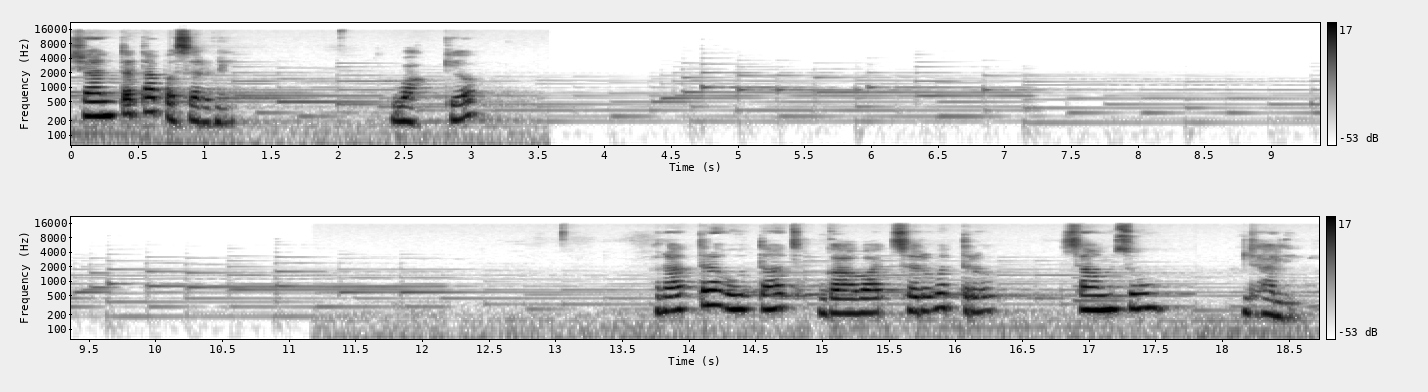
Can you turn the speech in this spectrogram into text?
शांतता पसरणे. वाक्य रात्र होताच गावात सर्वत्र सामसूम झाली.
